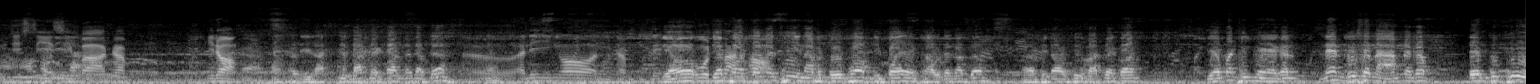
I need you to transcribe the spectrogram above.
มที่ 40 บาทครับพี่น้องอ่าขอบคุณดีละซื้อบัตรไปก่อนนะครับเด้อ เอ่ออันนี้อิงอ้อนครับเดี๋ยวพูดเดี๋ยวพบ้าอนพ่อเจ้าหน้าที่หนาประตูพร้อมดีปล่อยให้เขานะครับเด้ออ่าพี่น้องซื้อบัตรไปก่อน เดี๋ยวมาทิ้งแห่กันแน่นทุกสนามนะครับ เต็มทุกที่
